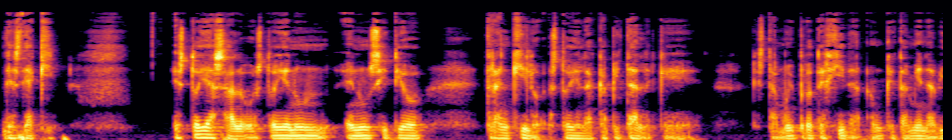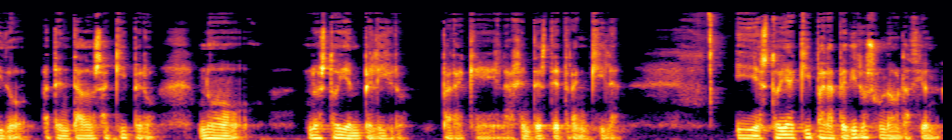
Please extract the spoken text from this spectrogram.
desde aquí estoy a salvo, estoy en un, en un sitio tranquilo, estoy en la capital que, que, está muy protegida, aunque también ha habido atentados aquí, pero no, no estoy en peligro para que la gente esté tranquila. Y estoy aquí para pediros una oración,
